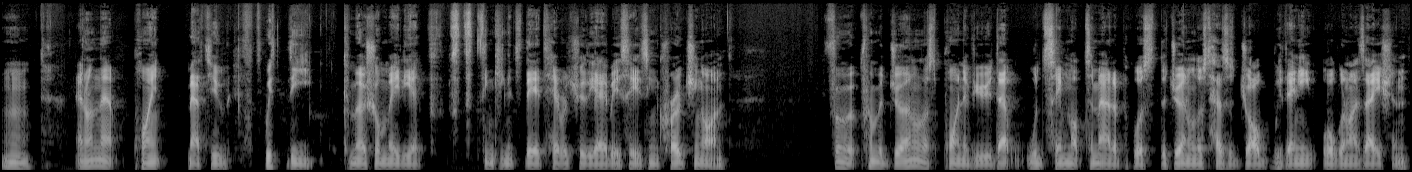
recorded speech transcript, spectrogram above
Mm. And on that point, Matthew, with the commercial media f- thinking it's their territory the ABC is encroaching on. From a, from a journalist point of view, that would seem not to matter because the journalist has a job with any organisation,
